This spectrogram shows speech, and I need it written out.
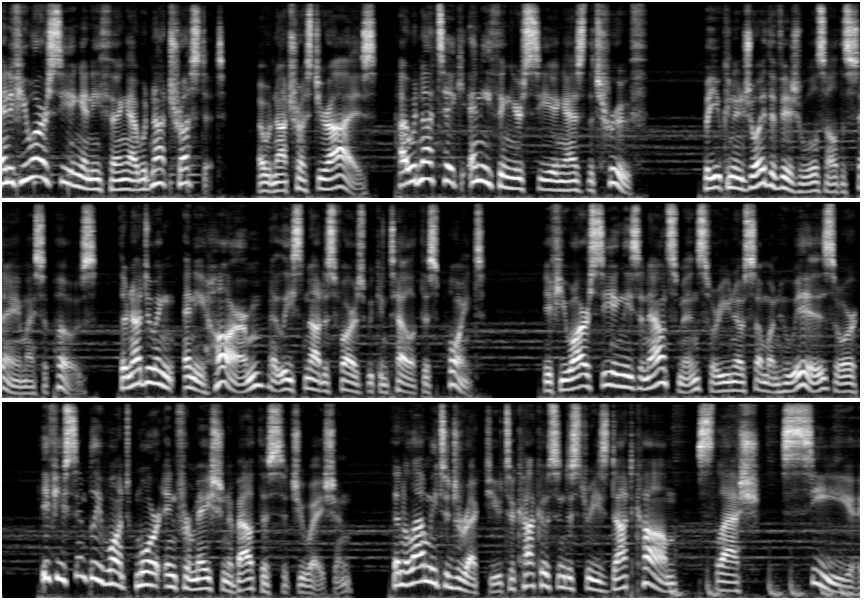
And if you are seeing anything, I would not trust it. I would not trust your eyes. I would not take anything you're seeing as the truth. But you can enjoy the visuals all the same, I suppose. They're not doing any harm, at least not as far as we can tell at this point. If you are seeing these announcements, or you know someone who is, or if you simply want more information about this situation, then allow me to direct you to kakosindustries.com slash C.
